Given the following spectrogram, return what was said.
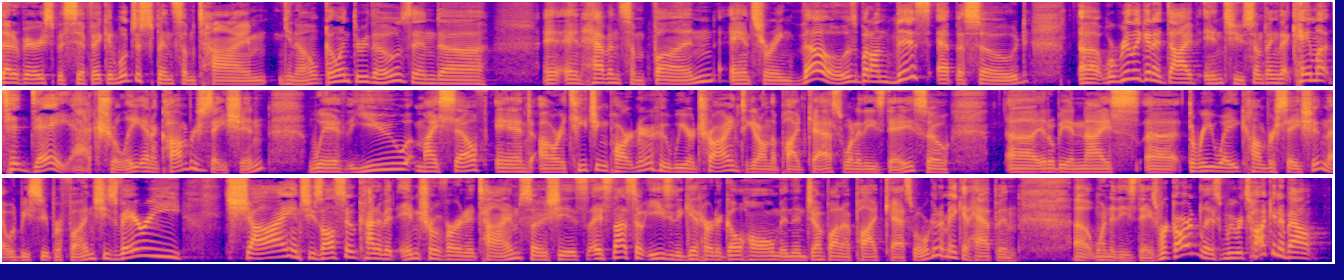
that are very specific, and we'll just spend some time, you know, going through those and uh, and, having some fun answering those. But on this episode, uh, we're really going to dive into something that came up today, actually, in a conversation with you, myself, and our teaching partner, who we are trying to get on the podcast one of these days. So uh, it'll be a nice uh, three way conversation that would be super fun. She's very shy and she's also kind of an introvert at times. So she is, it's not so easy to get her to go home and then jump on a podcast, but we're going to make it happen uh, one of these days. Regardless, we were talking about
